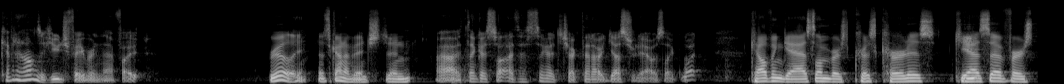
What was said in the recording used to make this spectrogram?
Kevin Holland's a huge favorite in that fight. Really, that's kind of interesting. Uh, I think I saw. I think I checked that out yesterday. I was like, what? Kelvin Gastelum versus Chris Curtis, Chiesa versus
